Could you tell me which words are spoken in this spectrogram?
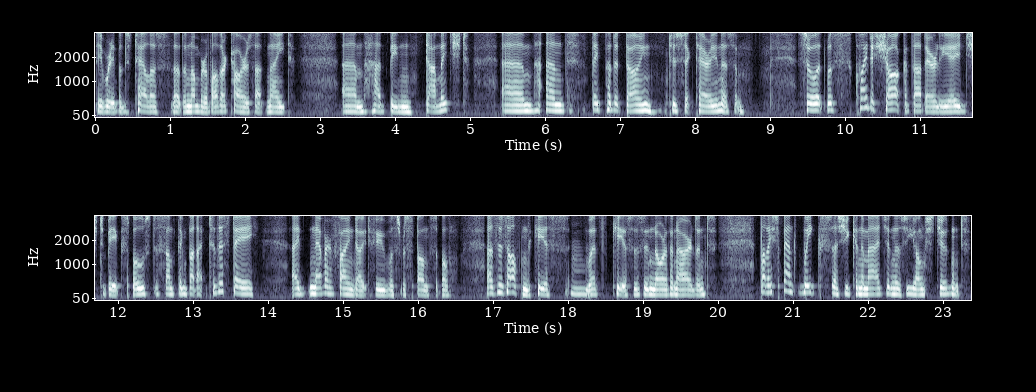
they were able to tell us that a number of other cars that night um, had been damaged, um, and they put it down to sectarianism. So it was quite a shock at that early age to be exposed to something. But to this day, I never found out who was responsible, as is often the case mm. with cases in Northern Ireland. But I spent weeks, as you can imagine, as a young student,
